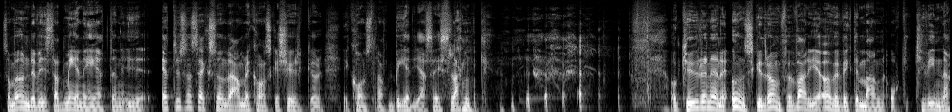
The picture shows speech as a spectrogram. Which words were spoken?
som har undervisat menigheten i 1600 amerikanska kyrkor i konsten att bedja sig slank. och kuren är en önskedröm för varje överviktig man och kvinna.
